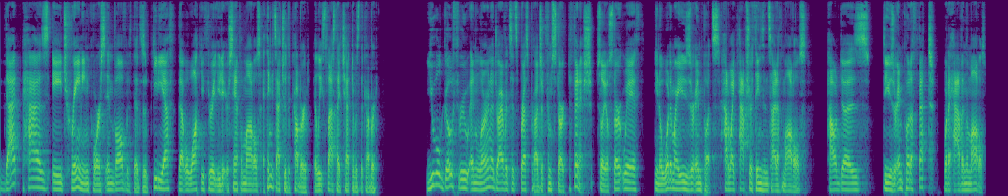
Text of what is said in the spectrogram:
that has a training course involved with it. There's a PDF that will walk you through it. You get your sample models. I think it's actually the cupboard. At least last I checked, it was the cupboard. You will go through and learn a DriveWorks Express project from start to finish. So you'll start with, you know, what are my user inputs? How do I capture things inside of models? How does the user input affect what I have in the models?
